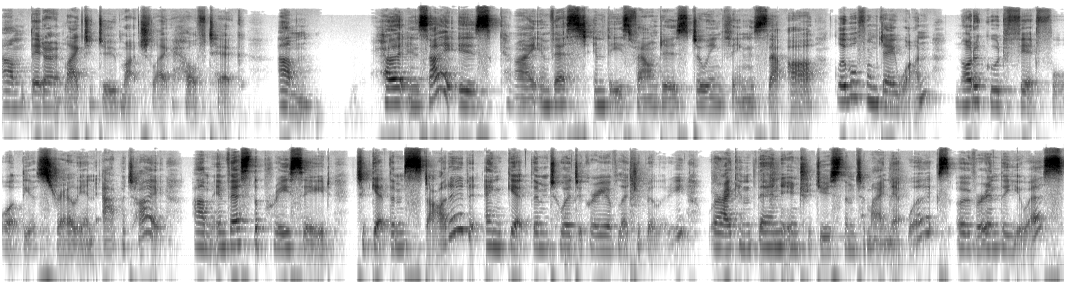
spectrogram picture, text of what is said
Um, they don't like to do much like health tech. Um, her insight is can I invest in these founders doing things that are global from day one, not a good fit for the Australian appetite? Um, invest the pre seed to get them started and get them to a degree of legibility where I can then introduce them to my networks over in the US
